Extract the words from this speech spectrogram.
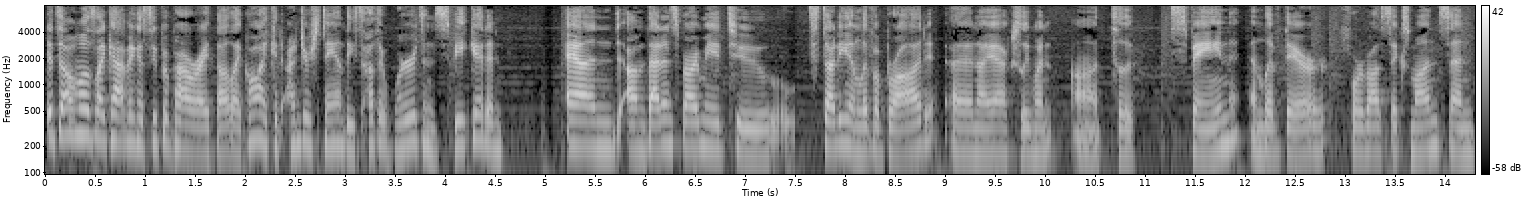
it's almost like having a superpower. I thought like, oh, I could understand these other words and speak it. And, and um, that inspired me to study and live abroad. And I actually went uh, to Spain and lived there for about six months. And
